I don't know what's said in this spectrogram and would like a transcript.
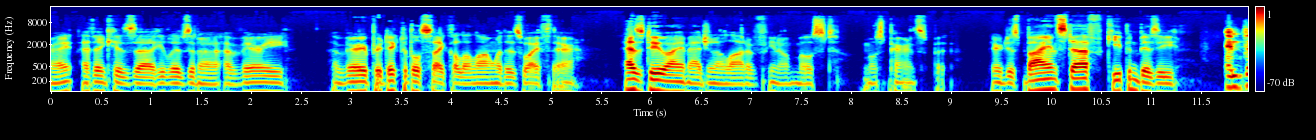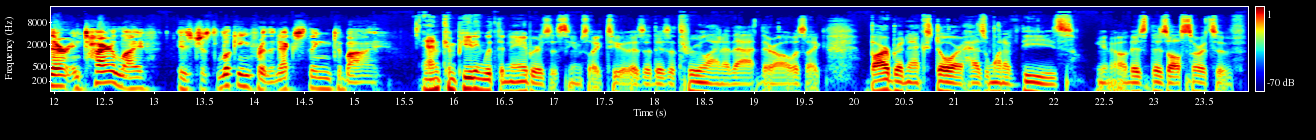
right? I think his uh, he lives in a, a very a very predictable cycle along with his wife there, as do I imagine a lot of you know most most parents, but they're just buying stuff, keeping busy, And their entire life is just looking for the next thing to buy. and competing with the neighbors. It seems like too. There's a there's a through line of that. They're always like, Barbara next door has one of these. You know, there's there's all sorts of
